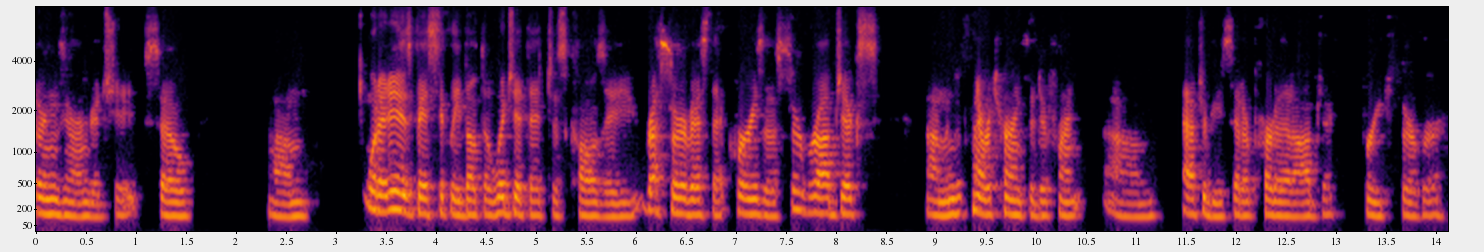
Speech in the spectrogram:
things are in good shape. So um, what it is basically built a widget that just calls a REST service that queries those server objects um, and just kind of returns the different um, attributes that are part of that object for each server.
